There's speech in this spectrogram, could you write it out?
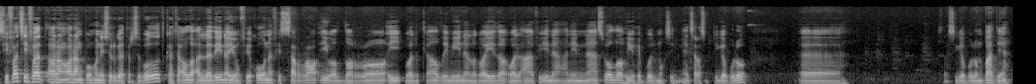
Sifat-sifat orang-orang penghuni surga tersebut kata Allah alladzina yunfiquna fis sarra'i wad dharra'i wal kadhimina al ghaidha wal 'afina 'anil nas wallahu yuhibbul muhsinin. Ayat 130 eh 134 ya.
